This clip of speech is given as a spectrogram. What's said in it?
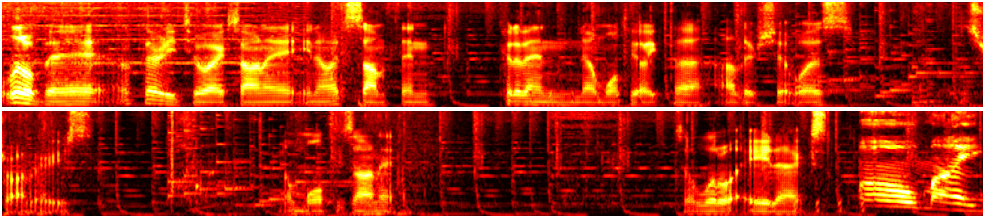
A little bit. 32x on it. You know, it's something. Could have been no multi like the other shit was. The strawberries. No multis on it. It's a little 8x. Oh my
